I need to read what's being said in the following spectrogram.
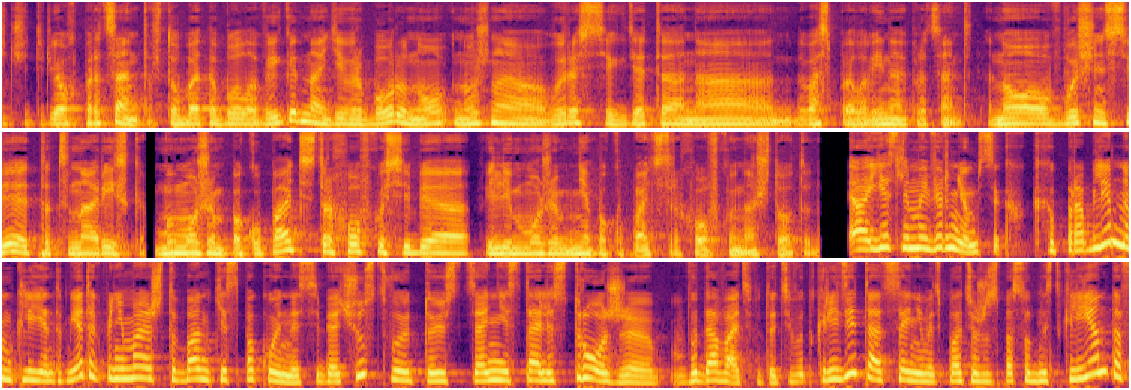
и 4 процентов. Чтобы это было выгодно, Евробору но нужно вырасти где-то на 2,5 процента. Но в большинстве это цена риска. Мы можем покупать страховку себе или можем не покупать страховку на что-то. А если мы вернемся к проблемным клиентам, я так понимаю, что банки спокойно себя чувствуют, то есть они стали строже выдавать вот эти вот кредиты, оценивать платежеспособность клиентов,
